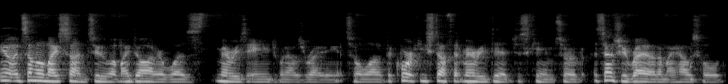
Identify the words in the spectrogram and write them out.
You know, and some of my son too, but my daughter was Merry's age when I was writing it. So a lot of the quirky stuff that Merry did just came sort of essentially right out of my household.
